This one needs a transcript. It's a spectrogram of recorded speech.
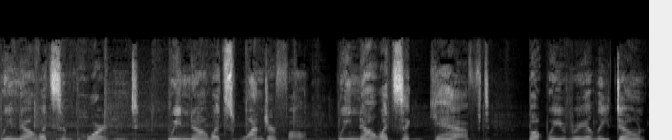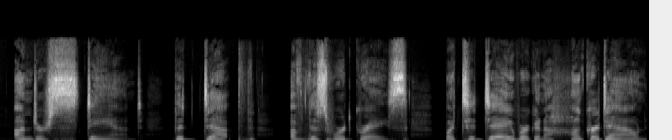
we know it's important we know it's wonderful. We know it's a gift, but we really don't understand the depth of this word grace. But today we're going to hunker down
